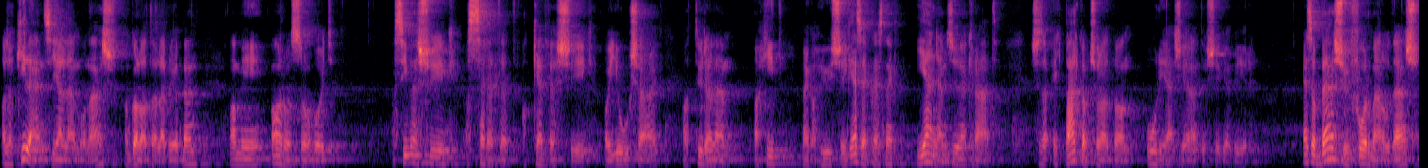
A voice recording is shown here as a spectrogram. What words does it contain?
Az a kilenc jellemvonás a Galata levélben, ami arról szól, hogy a szívesség, a szeretet, a kedvesség, a jóság, a türelem, a hit, meg a hűség, ezek lesznek jellemzőek rád. És ez egy párkapcsolatban óriási jelentősége bír. Ez a belső formálódás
